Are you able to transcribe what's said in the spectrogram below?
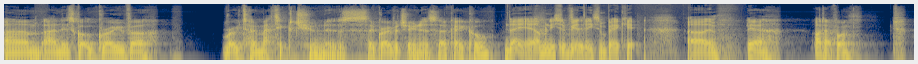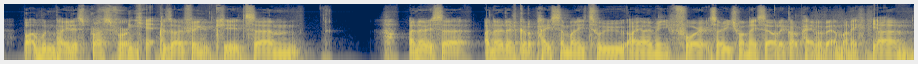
Um, and it's got Grover Rotomatic tuners. So Grover tuners. Okay, cool. yeah, yeah. I mean, it should be a decent bit of kit. Um, Yeah, I'd have one, but I wouldn't pay this price for it Yeah. because I think it's. Um, I know it's a. I know they've got to pay some money to Iommi for it, so each one they sell, they've got to pay them a bit of money. Yeah. Um,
